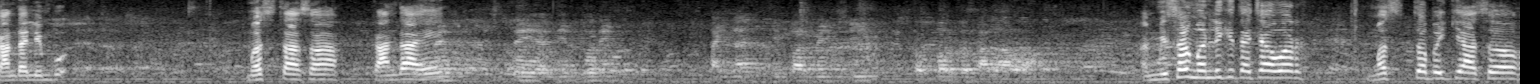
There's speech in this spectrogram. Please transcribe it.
कांदा लिंबू. मस्त असा कांदा आहे. मिसळ म्हणली की त्याच्यावर मस्तपैकी असं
